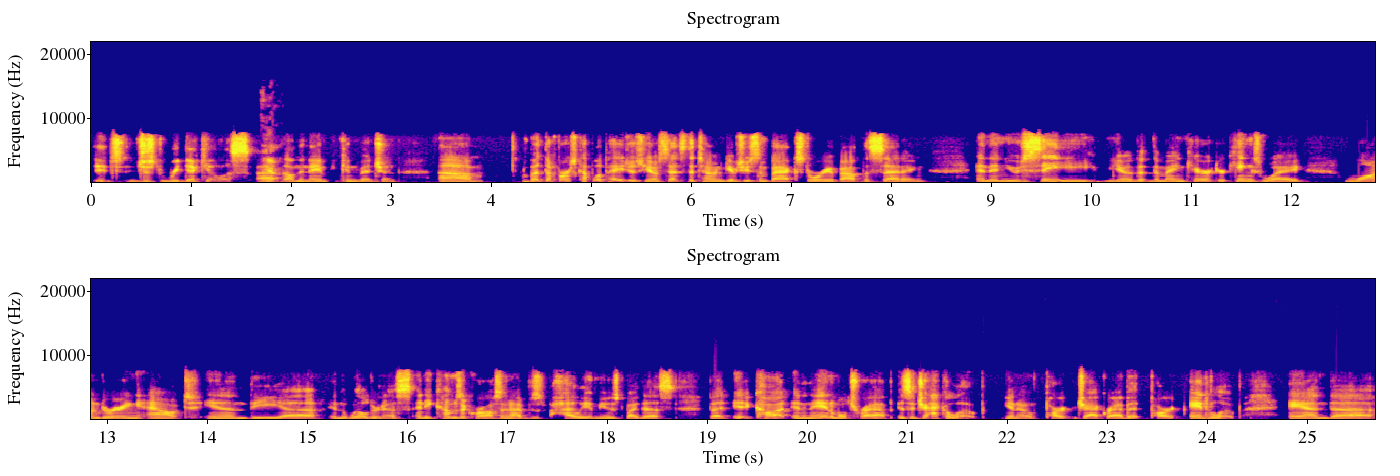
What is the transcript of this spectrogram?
it's just ridiculous uh, Yeah. on the naming convention. Um, but the first couple of pages, you know, sets the tone, gives you some backstory about the setting, and then you see, you know, the, the main character Kingsway wandering out in the uh, in the wilderness, and he comes across, and I was highly amused by this, but it caught in an animal trap is a jackalope, you know, part jackrabbit, part antelope, and uh,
